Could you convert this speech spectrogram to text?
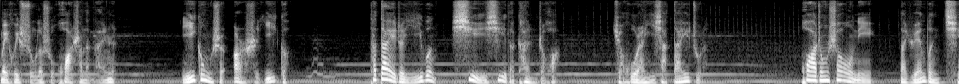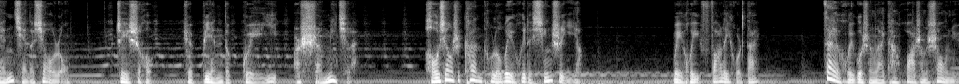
魏辉数了数画上的男人，一共是二十一个。他带着疑问，细细的看着画，却忽然一下呆住了。画中少女那原本浅浅的笑容，这时候却变得诡异而神秘起来，好像是看透了魏辉的心事一样。魏辉发了一会儿呆，再回过神来看画上的少女。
